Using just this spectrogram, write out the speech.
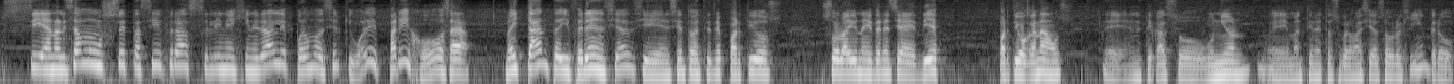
Si analizamos estas cifras en líneas generales, podemos decir que igual es parejo. O sea, no hay tanta diferencia. Si en 123 partidos solo hay una diferencia de 10 partidos ganados. eh, en este caso, Unión eh, mantiene esta supremacía sobre O'Higgins, pero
